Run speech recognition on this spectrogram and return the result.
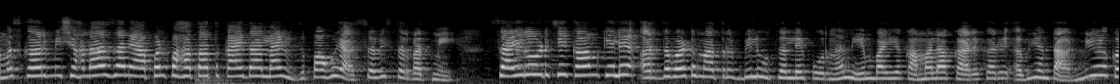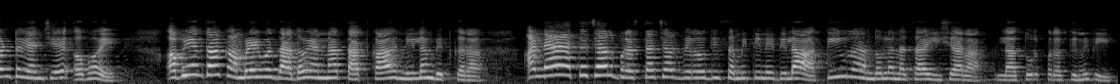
नमस्कार मी शहनाज आणि आपण पाहतात कायदा लाईव्ह पाहूया सविस्तर बातमी. साई रोडचे काम केले अर्धवट मात्र बिल उचलले पूर्ण. नियमबाह्य कामाला कार्यकारी अभियंता निळकंठ यांचे अभय. अभियंता कांबळे व जाधव यांना तात्काळ निलंबित करा. अन्याय अत्याचार भ्रष्टाचार विरोधी समितीने दिला तीव्र आंदोलनाचा इशारा लातूर प्रतिनिधी.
